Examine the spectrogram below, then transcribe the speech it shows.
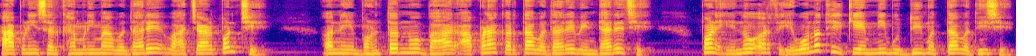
આપણી સરખામણીમાં વધારે વાચાળ પણ છે અને ભણતરનો ભાર આપણા કરતાં વધારે વેંઢારે છે. પણ એનો અર્થ એવો નથી કે એમની બુદ્ધિમત્તા વધી છે.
